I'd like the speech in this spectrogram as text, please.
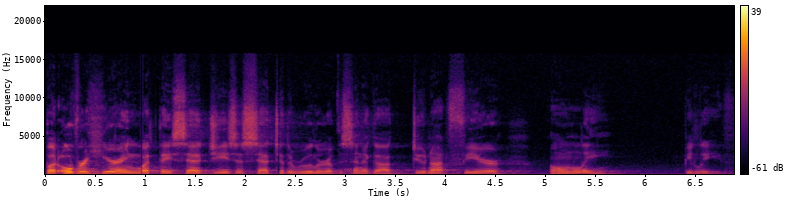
But overhearing what they said, Jesus said to the ruler of the synagogue, Do not fear, only believe.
